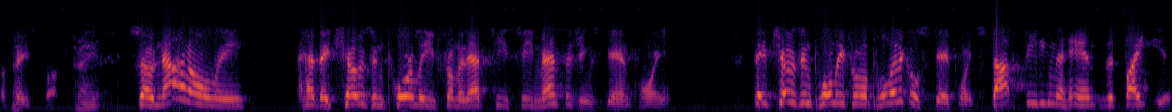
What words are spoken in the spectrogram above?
of right. Facebook. Right. So not only had they chosen poorly from an FTC messaging standpoint, they've chosen poorly from a political standpoint. Stop feeding the hands that bite you.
